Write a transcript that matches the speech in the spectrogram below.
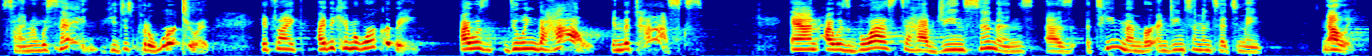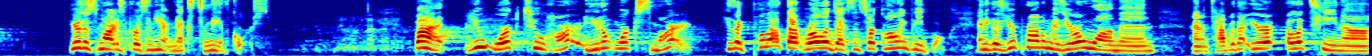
Simon was saying. He just put a word to it. It's like I became a worker bee. I was doing the how in the tasks. And I was blessed to have Gene Simmons as a team member. And Gene Simmons said to me, Nely, you're the smartest person here, next to me, of course. But you work too hard. You don't work smart. He's like, pull out that Rolodex and start calling people. And he goes, Your problem is you're a woman and on top of that, you're a Latina,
